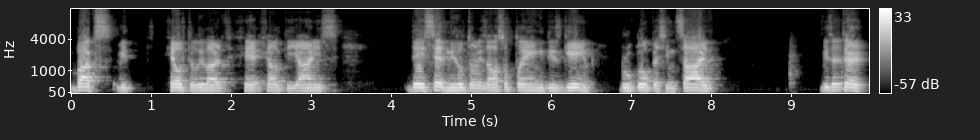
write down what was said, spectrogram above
Bucks with healthy Lillard, healthy Giannis. They said Middleton is also playing this game. Brook Lopez inside. With a third,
